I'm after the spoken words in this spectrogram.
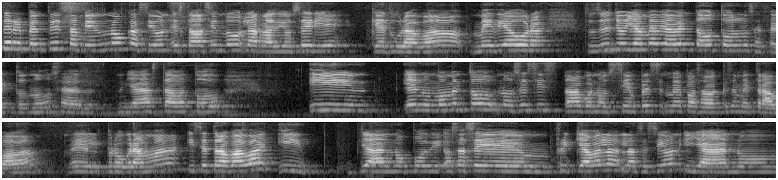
de repente también en una ocasión estaba haciendo la radioserie que duraba media hora entonces yo ya me había aventado todos los efectos no o sea ya estaba todo y en un momento, no sé si, ah, bueno, siempre me pasaba que se me trababa el programa y se trababa y ya no podía, o sea, se mm, friqueaba la, la sesión y ya no,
